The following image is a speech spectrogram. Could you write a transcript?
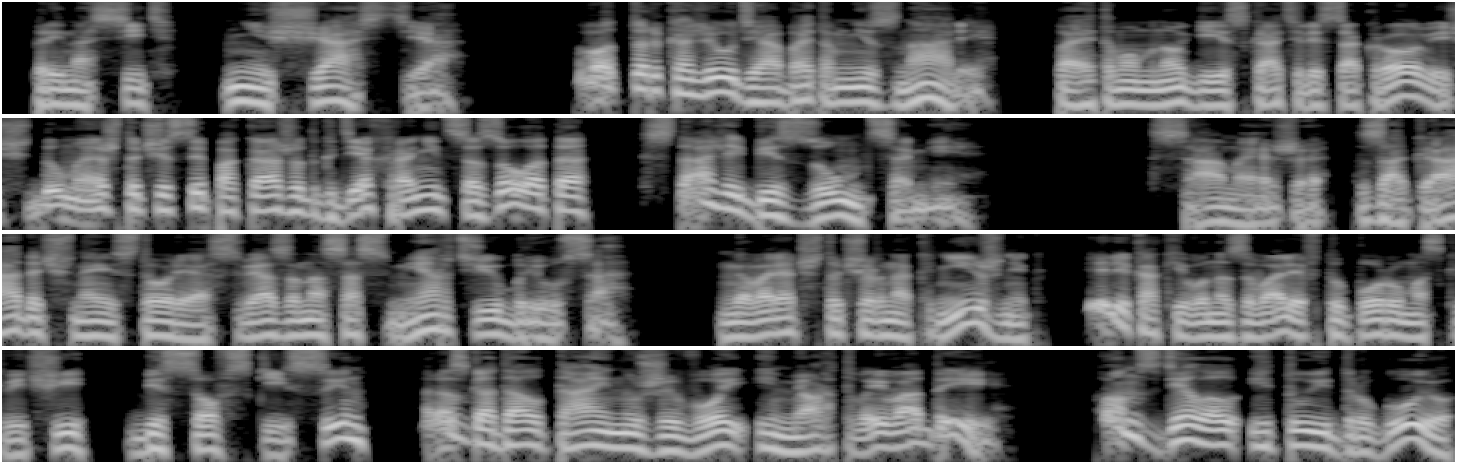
— приносить несчастье. Вот только люди об этом не знали, поэтому многие искатели сокровищ, думая, что часы покажут, где хранится золото, стали безумцами. Самая же загадочная история связана со смертью Брюса. Говорят, что чернокнижник, или, как его называли в ту пору москвичи, бесовский сын, разгадал тайну живой и мертвой воды. Он сделал и ту, и другую,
